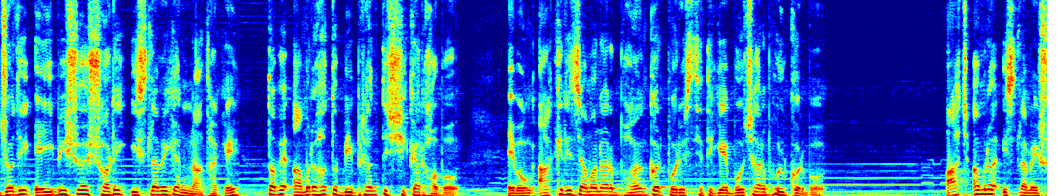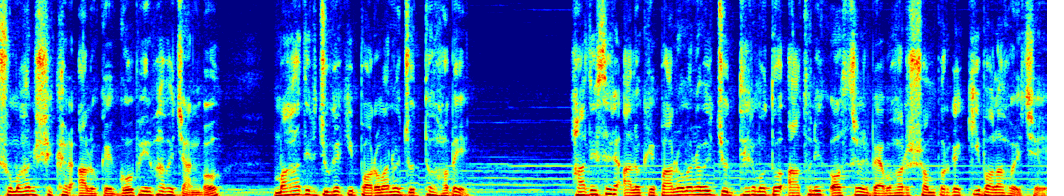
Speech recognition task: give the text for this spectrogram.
যদি এই বিষয়ে সঠিক ইসলামিক জ্ঞান না থাকে, তবে আমরা হয়তো বিভ্রান্তির শিকার হব এবং আখিরি জামানার ভয়ঙ্কর পরিস্থিতিকে বোঝার ভুল করব। আজ আমরা ইসলামের সুমহান শিক্ষার আলোকে গভীরভাবে জানব, মাহাদির যুগে কি পরমাণু যুদ্ধ হবে? হাদিসের আলোকে পারমাণবিক যুদ্ধের মতো আধুনিক অস্ত্রের ব্যবহার সম্পর্কে কি বলা হয়েছে?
